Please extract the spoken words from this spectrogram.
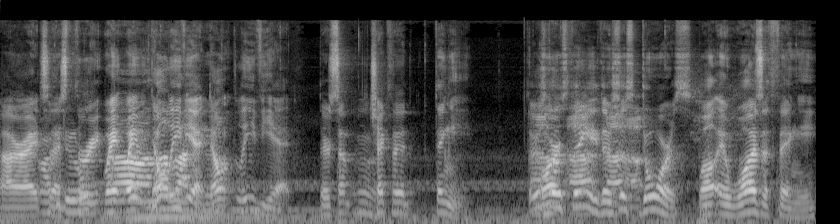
All right, so that's Rockadoodle. three. Wait, wait, I don't leave yet. Don't leave yet. There's some. Check the thingy. There's Or- no thingy. uh, There's uh, just uh. doors. Well, it was a thingy,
